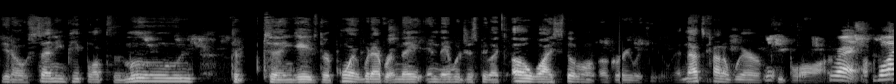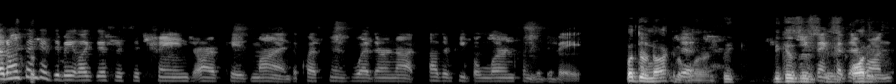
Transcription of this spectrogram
you know, sending people up to the moon to, to engage their point, whatever, and they and they would just be like, "Oh, well, I still don't agree with you," and that's kind of where people are. Right. Um, well, I don't think a debate like this is to change RFK's mind. The question is whether or not other people learn from the debate. But they're not going to learn be- because You his, think his audience, everyone's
